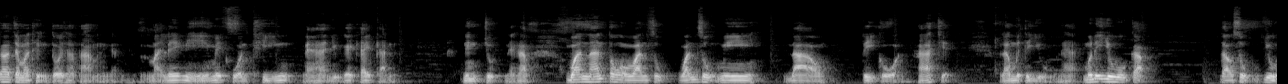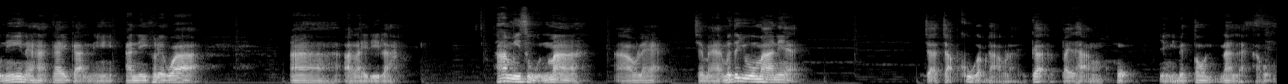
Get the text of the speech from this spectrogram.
ก็จะมาถึงตัวชะตาเหมือนกัน หมายเลขนี้ไม่ควรทิ้งนะฮะอยู่ใกล้ๆกันหนึ่งจุดนะครับ วันนั้นตรงกับวันศุกร์วันศุกร์มีดาวตีโกนห้าเจ็ดแล้วมือตยูนะฮะมือตยูกับดาวศุกร์อยู่นี่นะฮะใกล้กันนี้อันนี้เขาเรียกว่าอ่าอะไรดีล่ะ ถ้ามีศูนย์มาเอาแล้วใช่ไหมฮะมฤตยูมาเนี่ย จะจับคู่กับดาวอะไร ก็ไปทางหกอย่างนี้เป็นต้นนั่นแหละครับผม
